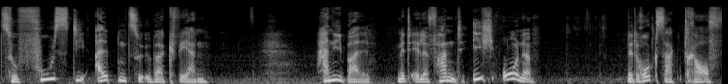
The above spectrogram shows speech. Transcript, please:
zu Fuß die Alpen zu überqueren. Hannibal mit Elefant, ich ohne, mit Rucksack drauf.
